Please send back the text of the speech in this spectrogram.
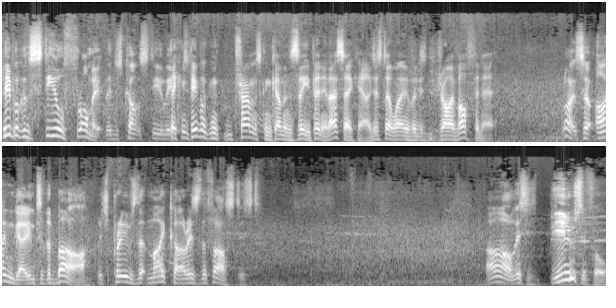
People can steal from it. They just can't steal it. They can, people can, trams can come and sleep in it. That's okay. I just don't want anybody to drive off in it. Right. So I'm going to the bar, which proves that my car is the fastest. Oh, this is beautiful.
